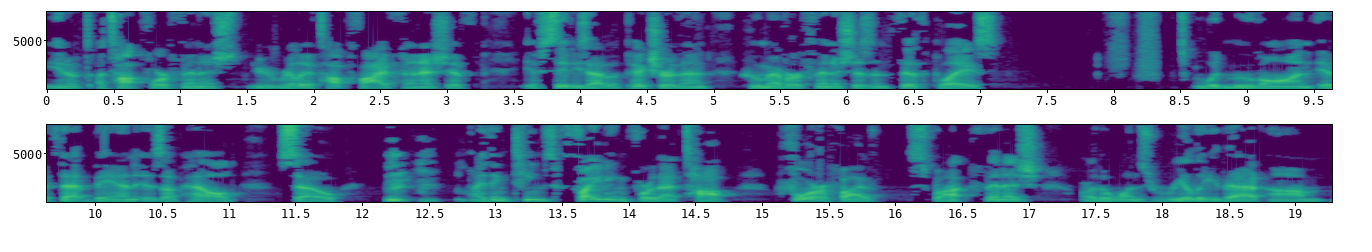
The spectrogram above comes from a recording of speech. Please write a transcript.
you know a top four finish, really a top five finish. If if City's out of the picture, then whomever finishes in fifth place would move on if that ban is upheld. So I think teams fighting for that top four or five spot finish are the ones really that um,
